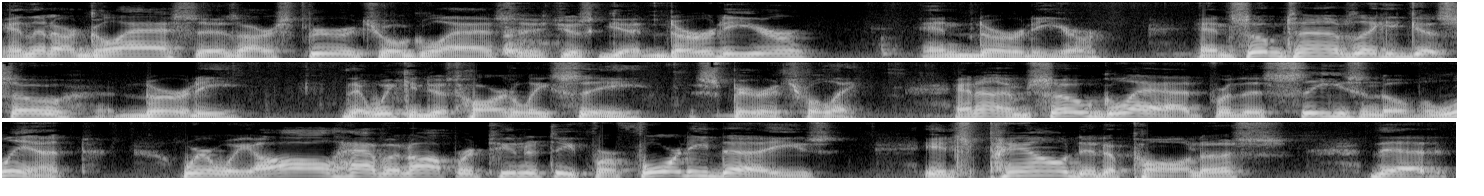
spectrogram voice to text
and then our glasses our spiritual glasses just get dirtier and dirtier and sometimes they can get so dirty that we can just hardly see spiritually and i'm so glad for this season of lent where we all have an opportunity for 40 days, it's pounded upon us that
